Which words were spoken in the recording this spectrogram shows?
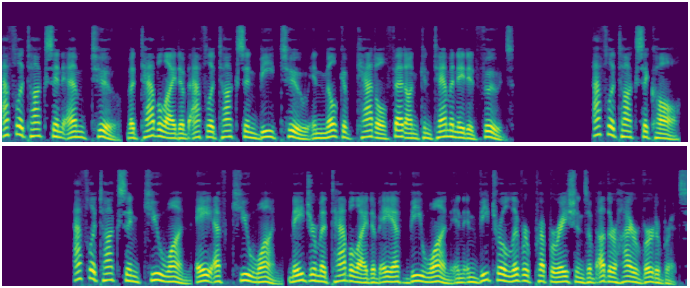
Aflatoxin M2, metabolite of aflatoxin B2 in milk of cattle fed on contaminated foods Aflatoxicol Aflatoxin Q1 AFQ1, major metabolite of AFB1 in in vitro liver preparations of other higher vertebrates.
